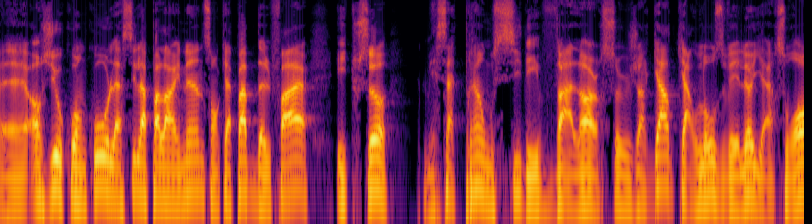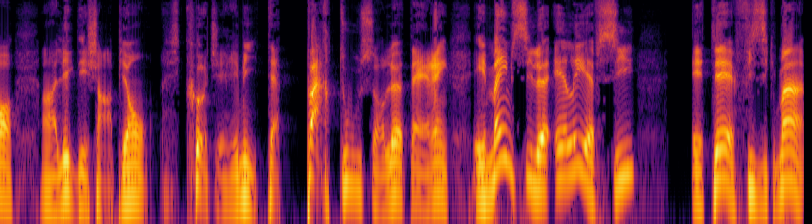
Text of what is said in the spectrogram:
Euh, Orgi Okonkwo, Lassie Lapalainen sont capables de le faire et tout ça mais ça te prend aussi des valeurs sûres. Je regarde Carlos Vela hier soir en Ligue des Champions. Écoute, Jérémy, t'es partout sur le terrain. Et même si le LAFC était physiquement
